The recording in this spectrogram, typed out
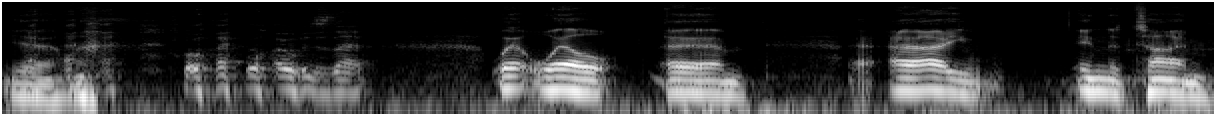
yeah why, why, was that well well um, I in the time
